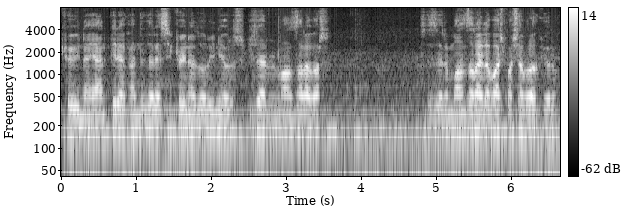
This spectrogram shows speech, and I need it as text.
köyüne yani Pirefendi Deresi köyüne doğru iniyoruz. Güzel bir manzara var. Sizleri manzarayla baş başa bırakıyorum.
